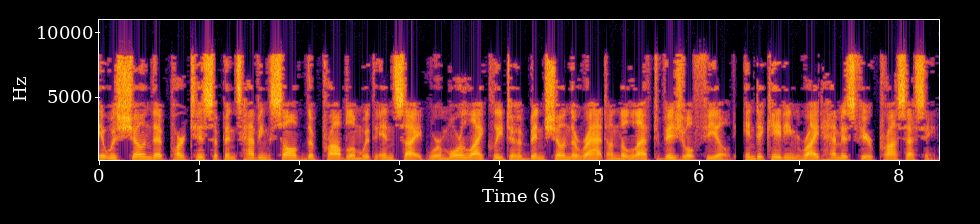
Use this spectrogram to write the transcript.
it was shown that participants having solved the problem with insight were more likely to have been shown the RAT on the left visual field, indicating right hemisphere processing.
